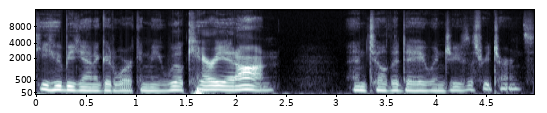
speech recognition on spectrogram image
he who began a good work in me will carry it on until the day when Jesus returns.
